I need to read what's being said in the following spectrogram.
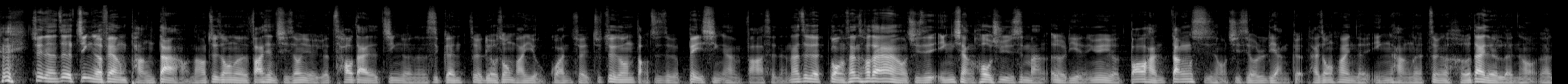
所以呢这个金额非常庞大哈。然后最终呢发现其中有一个超大的金额呢是跟这个流通盘有关，所以就最终导致这个背信案发生的。那这个广山超贷案哦，其实影响后续是蛮恶劣的，因为有包含当时哦，其实有两个台中商业的银行呢，整个核贷的人哦，那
